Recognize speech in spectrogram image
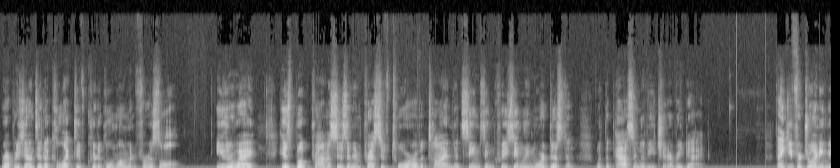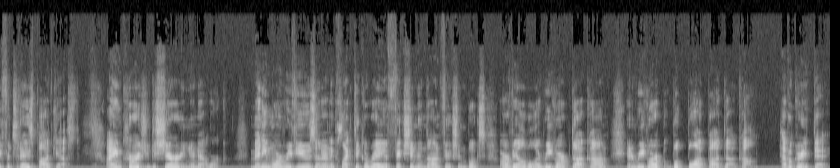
represented a collective critical moment for us all. Either way, his book promises an impressive tour of a time that seems increasingly more distant with the passing of each and every day. Thank you for joining me for today's podcast. I encourage you to share it in your network. Many more reviews and an eclectic array of fiction and nonfiction books are available at regarp.com and regarpbookblogpod.com. Have a great day.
